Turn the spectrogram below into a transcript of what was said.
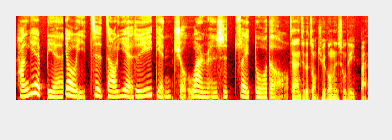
行业别又以制造业十一点九万人是最多的哦，占这个总缺工人数的一半。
